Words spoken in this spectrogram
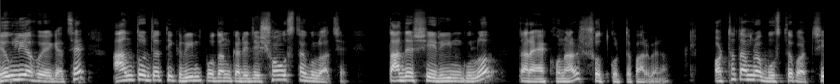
দেউলিয়া হয়ে গেছে। আন্তর্জাতিক ঋণ প্রদানকারী যে সংস্থাগুলো আছে, তাদের সেই ঋণগুলো তারা এখন আর শোধ করতে পারবে না। অর্থাৎ আমরা বুঝতে পারছি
